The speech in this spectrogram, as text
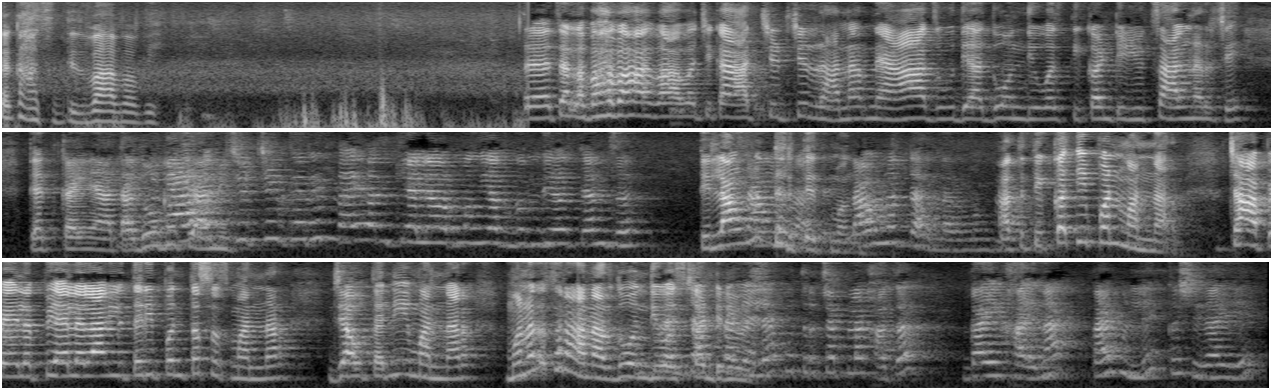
तर हसते बाबा बी. तर चला बाबा बाबाची काय आज चिडचिड राहणार नाही. आज उद्या दोन दिवस ती कंटिन्यू चालणारच आहे. त्यात काही नाही. आता दोघीच आम्ही. चिडचिड करीत नाही आणि केल्यावर मग एक दोन दिवस त्यांचं ते लावूनच धरतेत. मग. लावूनच धरणार मग. आता ते कधी पण म्हणणार. चहा प्यायला प्यायला लागले तरी पण तसंच म्हणणार. जेवतानी म्हणणार. म्हणतच राहणार दोन दिवस कंटिन्यू कुत्र चपला खात. गाई खाय ना? काय म्हणले? कशी गाय आहे?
